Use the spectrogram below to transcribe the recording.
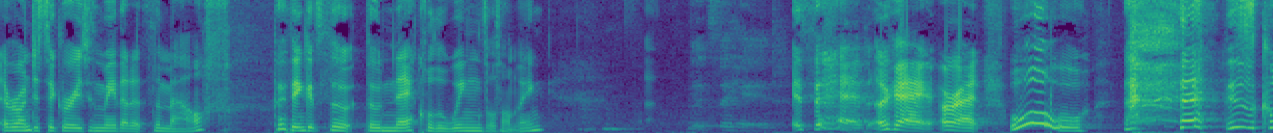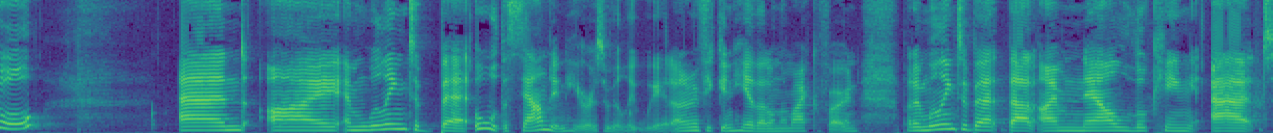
everyone disagrees with me that it's the mouth. They think it's the, the neck or the wings or something. It's the head. Okay, all right. Ooh, this is cool. And I am willing to bet. Oh, the sound in here is really weird. I don't know if you can hear that on the microphone, but I'm willing to bet that I'm now looking at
